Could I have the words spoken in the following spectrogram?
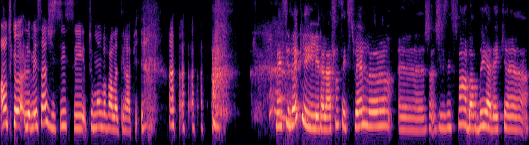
En tout cas, le message ici, c'est tout le monde va faire la thérapie. Mais c'est vrai que les, les relations sexuelles, là, euh, je, je les ai souvent abordées avec un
